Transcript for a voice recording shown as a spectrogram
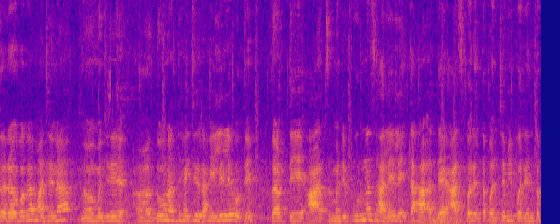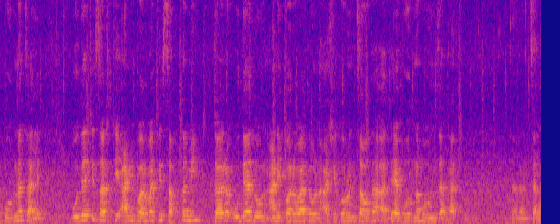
तर बघा माझे ना म्हणजे दोन अध्याय जे राहिलेले होते तर ते आज म्हणजे पूर्ण झालेले. दहा अध्याय आजपर्यंत पंचमीपर्यंत पूर्ण झाले. उद्याची षष्ठी आणि परवाची सप्तमी तर उद्या दोन आणि परवा दोन असे करून चौदा अध्याय पूर्ण होऊन जातात. तर चला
